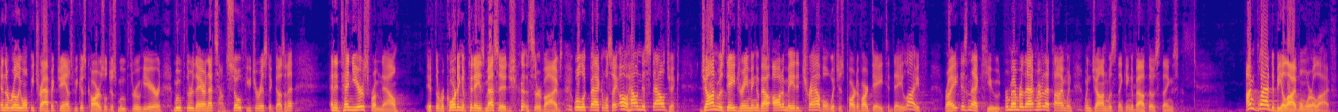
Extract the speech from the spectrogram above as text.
And there really won't be traffic jams because cars will just move through here and move through there. And that sounds so futuristic, doesn't it? And in 10 years from now, if the recording of today's message survives, we'll look back and we'll say, oh, how nostalgic. John was daydreaming about automated travel, which is part of our day to day life, right? Isn't that cute? Remember that? Remember that time when, when John was thinking about those things? I'm glad to be alive when we're alive.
